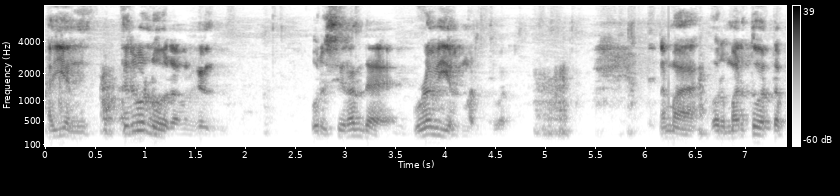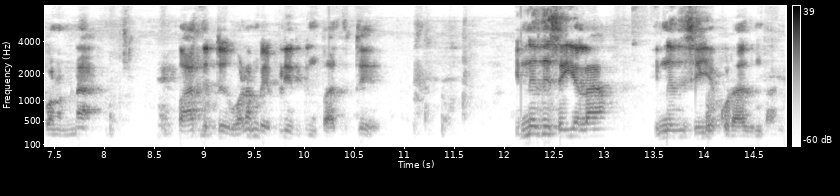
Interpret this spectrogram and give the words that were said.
ஐயன் திருவள்ளுவர் அவர்கள் ஒரு சிறந்த உளவியல் மருத்துவர். நம்ம ஒரு மருத்துவர்கிட்ட போனோம்னா பார்த்துட்டு உடம்பு எப்படி இருக்குன்னு பார்த்துட்டு இன்னது செய்யலாம் இன்னது செய்யக்கூடாதுன்றாங்க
